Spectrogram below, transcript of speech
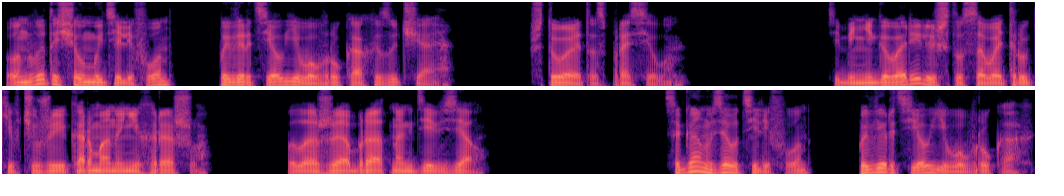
Он вытащил мой телефон, повертел его в руках, изучая. «Что это?» — спросил он. «Тебе не говорили, что совать руки в чужие карманы нехорошо? Положи обратно, где взял». Цыган взял телефон, повертел его в руках.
